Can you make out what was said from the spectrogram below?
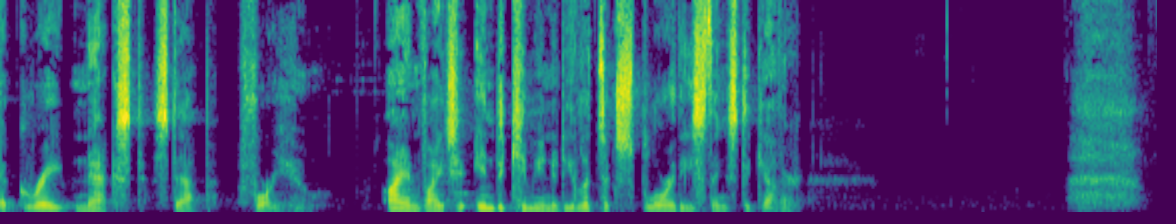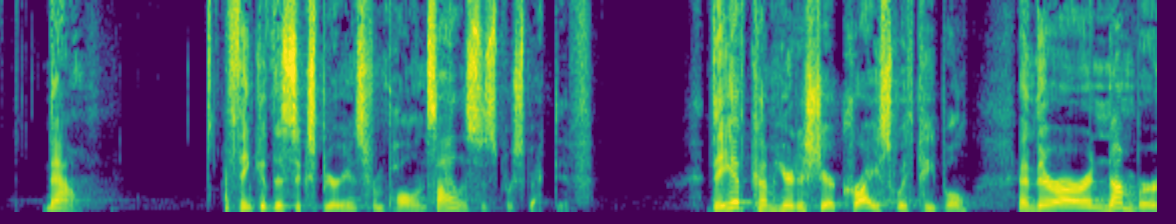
a great next step for you. I invite you into community. Let's explore these things together. Now, think of this experience from Paul and Silas's perspective. They have come here to share Christ with people, and there are a number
